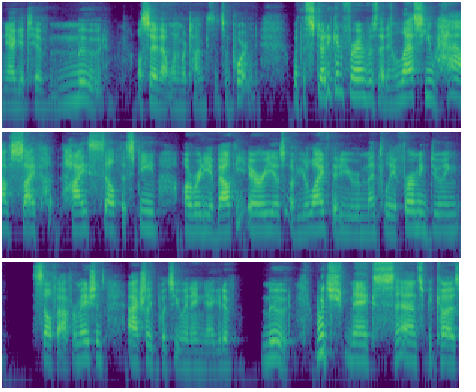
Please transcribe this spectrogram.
negative mood. I'll say that one more time because it's important. What the study confirmed was that unless you have high self esteem already about the areas of your life that you're mentally affirming, doing self affirmations actually puts you in a negative mood, which makes sense because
